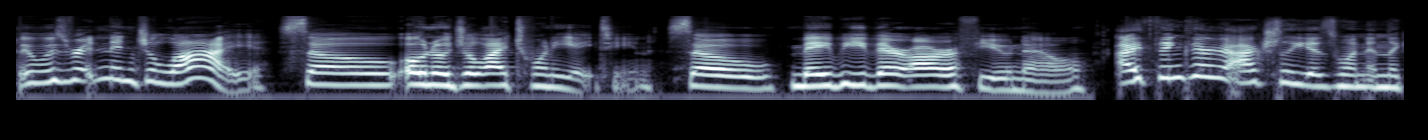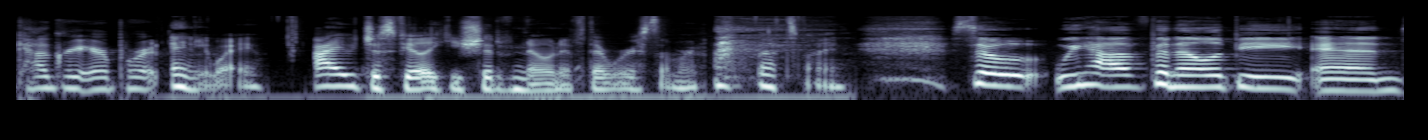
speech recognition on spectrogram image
It was written in July. So, oh no, July 2018. So maybe there are a few now. I think there actually is one in the Calgary airport. Anyway, I just feel like you should have known if there were some or not. That's fine. So we have Penelope and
